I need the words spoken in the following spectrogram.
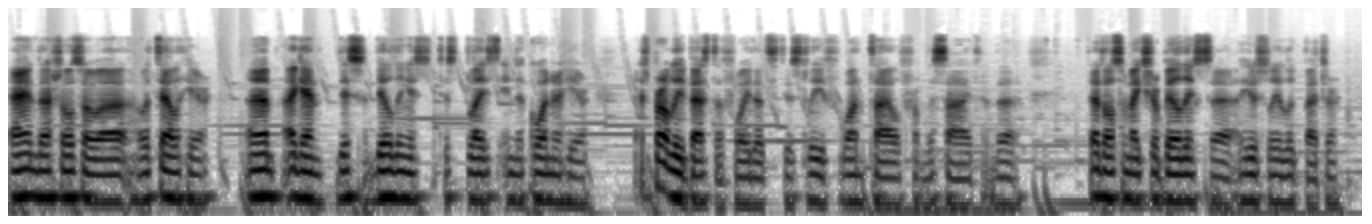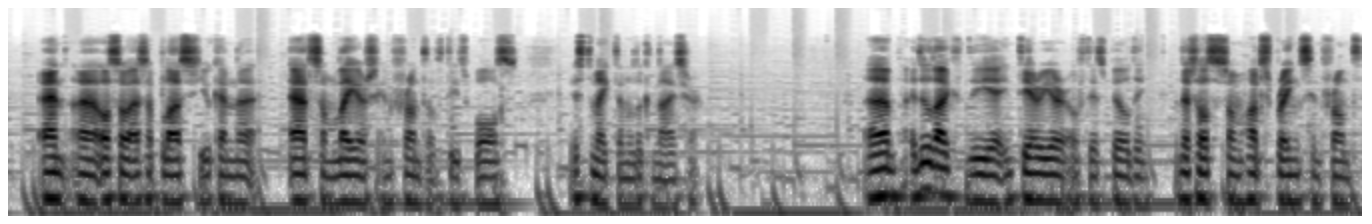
And there's also a hotel here. Um, again, this building is just placed in the corner here. It's probably best avoided. Just leave one tile from the side, and uh, that also makes your buildings uh, usually look better. And uh, also, as a plus, you can uh, add some layers in front of these walls, just to make them look nicer. Um, I do like the uh, interior of this building. And there's also some hot springs in front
